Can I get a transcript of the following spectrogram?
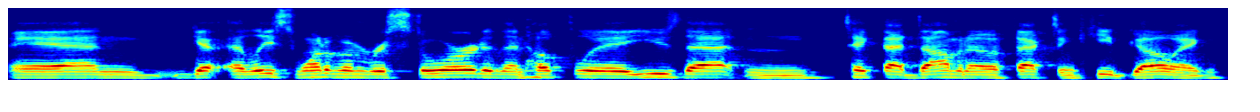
and get at least one of them restored, and then hopefully use that and take that domino effect and keep going.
